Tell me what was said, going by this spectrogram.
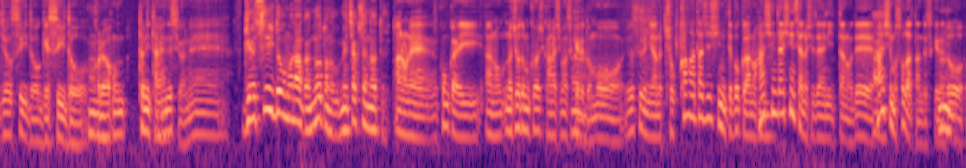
上水道下水道。これは本当に大変ですよね、下水道もなんか能登のめちゃくちゃになってるあのね今回あの後ほども詳しく話しますけれども、うん、要するにあの直下型地震って僕あの阪神大震災の取材に行ったので、うん、阪神もそうだったんですけれど、うん、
